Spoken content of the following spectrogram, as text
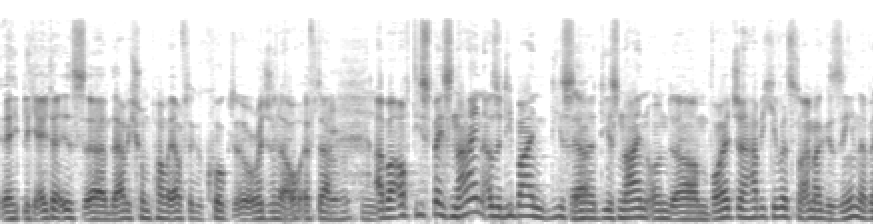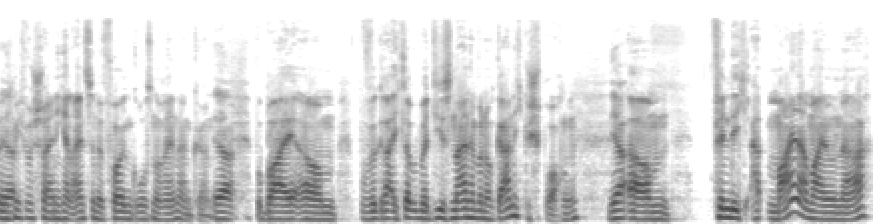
erheblich älter ist, äh, da habe ich schon ein paar Mal öfter geguckt, äh, Original auch öfter. Aber auch die Space Nine, also die beiden, die Ja. äh, DS9 und ähm, Voyager habe ich jeweils nur einmal gesehen, da werde Ja. ich mich wahrscheinlich an einzelne Folgen groß noch erinnern können. Ja. Wobei, ähm, wo wir gerade, ich glaube, über DS9 haben wir noch gar nicht gesprochen. Ja. Ähm, Finde ich, hat meiner Meinung nach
